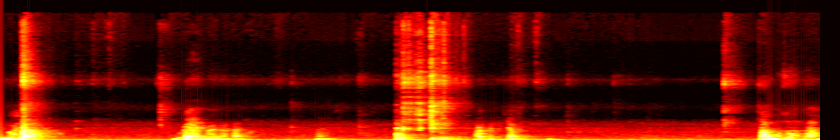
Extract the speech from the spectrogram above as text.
สีเบอร์ละไม่ได้เบอร์แล้วกันอืมถ้ากระจับเจ้าหมูทรงสั่ง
